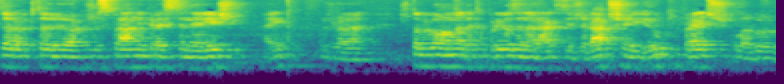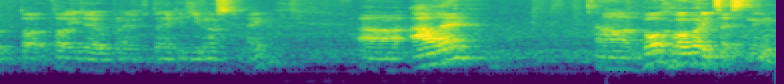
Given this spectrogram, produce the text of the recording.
ktorú, ktorú akože správny kresťan nerieši. Hej? Že, že to by bola moja taká prirodzená reakcia, že radšej ruky preč, lebo to, to ide úplne do nejakých divností. Hej? A, ale a, Boh hovorí cestným.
